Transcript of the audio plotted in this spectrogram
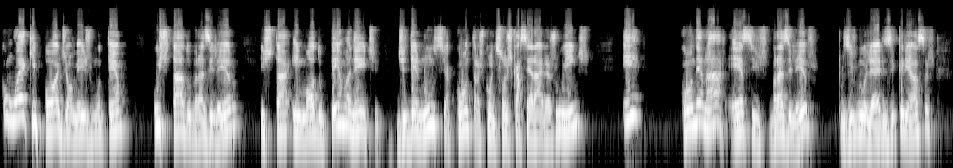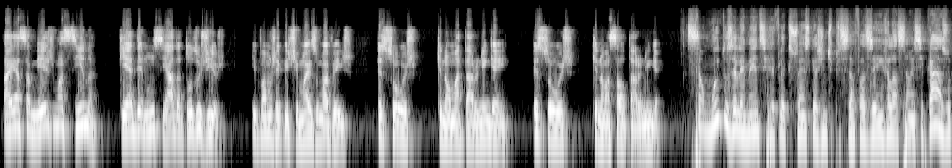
Como é que pode, ao mesmo tempo, o Estado brasileiro estar em modo permanente de denúncia contra as condições carcerárias ruins e condenar esses brasileiros, inclusive mulheres e crianças, a essa mesma sina que é denunciada todos os dias. E vamos repetir mais uma vez: pessoas que não mataram ninguém, pessoas que não assaltaram ninguém. São muitos elementos e reflexões que a gente precisa fazer em relação a esse caso.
